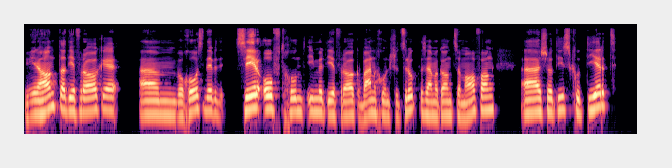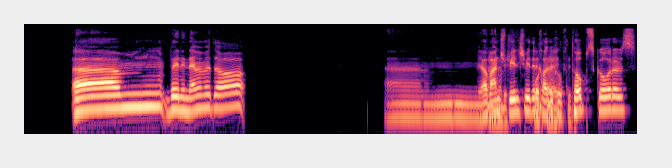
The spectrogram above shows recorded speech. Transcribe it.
in meiner Hand, da die Fragen, ähm, die gekommen sind. Eben, sehr oft kommt immer die Frage, wann kommst du zurück? Das haben wir ganz am Anfang äh, schon diskutiert. Ähm, welche nehmen wir da? Ähm, ja, Ja, wann spielst du wieder? Ich habe dich auf. Topscorers.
